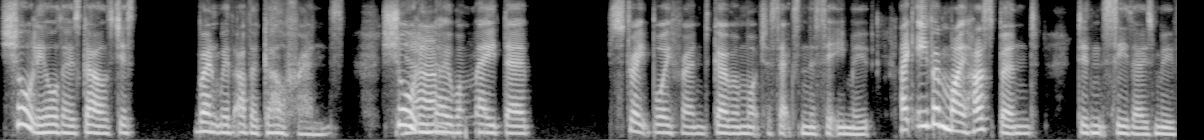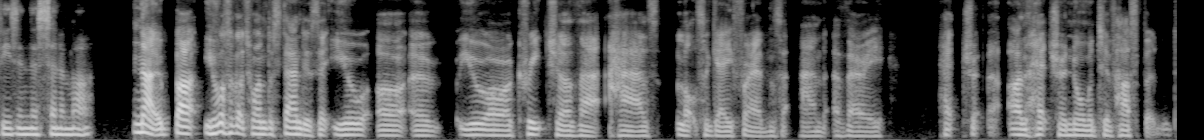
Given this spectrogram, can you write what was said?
surely all those girls just went with other girlfriends. Surely Yeah. no one made their straight boyfriend go and watch a Sex and the City movie. Like even my husband didn't see those movies in the cinema. No, but you've also got to understand is that you are a you are a creature that has lots of gay friends and a very hetero unheteronormative husband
